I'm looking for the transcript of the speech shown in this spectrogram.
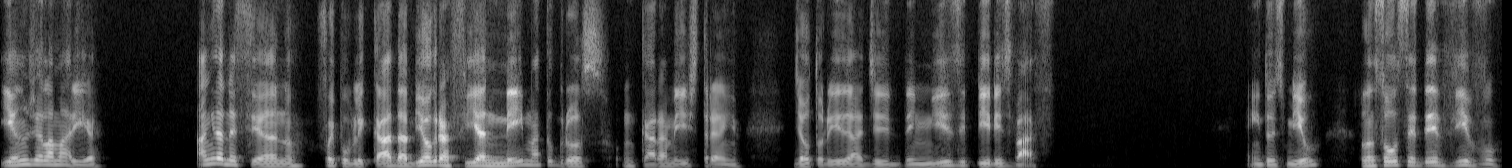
e Ângela Maria. Ainda nesse ano, foi publicada a biografia Ney Mato Grosso, um cara meio estranho, de autoria de Denise Pires Vaz. Em 2000, lançou o CD Vivo,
